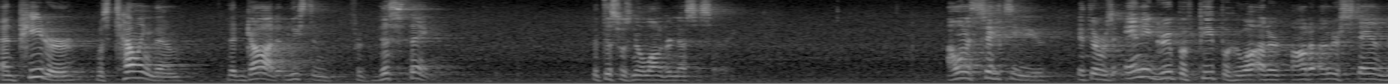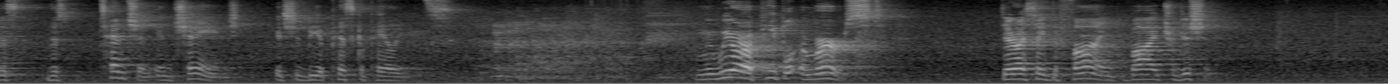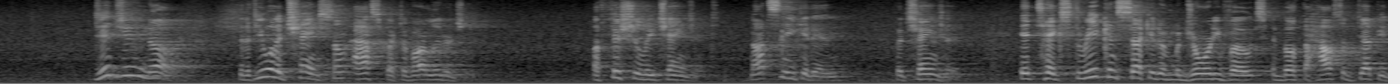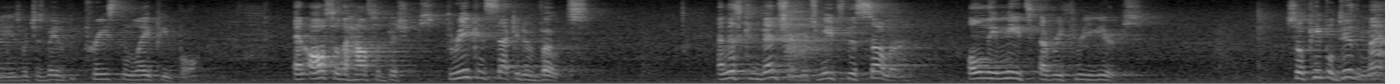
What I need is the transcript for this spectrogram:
And Peter was telling them that God, at least in, for this thing, that this was no longer necessary. I want to say to you if there was any group of people who ought to, ought to understand this, this tension and change, it should be Episcopalians. I mean, we are a people immersed, dare I say, defined by tradition. Did you know that if you want to change some aspect of our liturgy, officially change it, not sneak it in, but change it, it takes three consecutive majority votes in both the House of Deputies, which is made up of priests and lay people, and also the House of Bishops. Three consecutive votes. And this convention, which meets this summer, only meets every three years. So people do the math.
